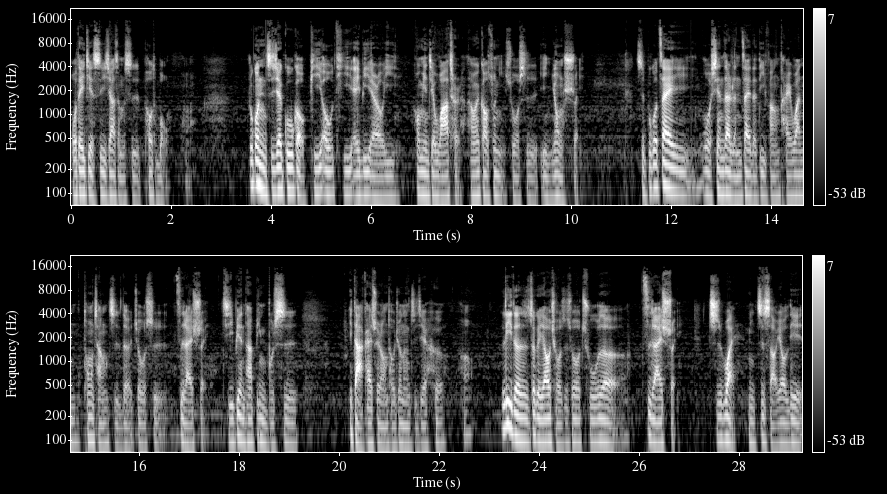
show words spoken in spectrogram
我得解释一下什么是 portable 啊。如果你直接 Google P O T A B L E 后面接 water，它会告诉你说是饮用水。只不过在我现在人在的地方，台湾通常指的就是自来水，即便它并不是一打开水龙头就能直接喝。好，立的这个要求是说，除了自来水。之外，你至少要列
